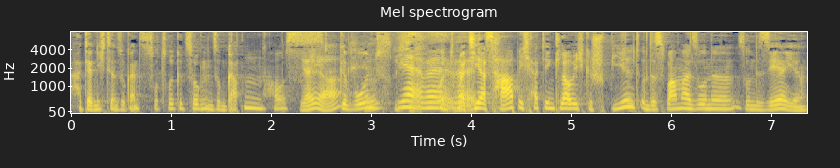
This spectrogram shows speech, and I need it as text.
Hat er nicht dann so ganz so zurückgezogen in so einem Gartenhaus Ja, ja. gewohnt? Das. Ja, aber, Und aber Matthias Habich hat den, glaube ich, gespielt und das war mal so eine, so eine Serie.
